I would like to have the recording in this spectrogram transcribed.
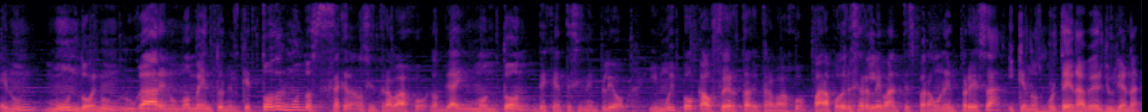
en un mundo, en un lugar, en un momento en el que todo el mundo se está quedando sin trabajo, donde hay un montón de gente sin empleo y muy poca oferta de trabajo, para poder ser relevantes para una empresa y que nos volteen a ver, Juliana?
